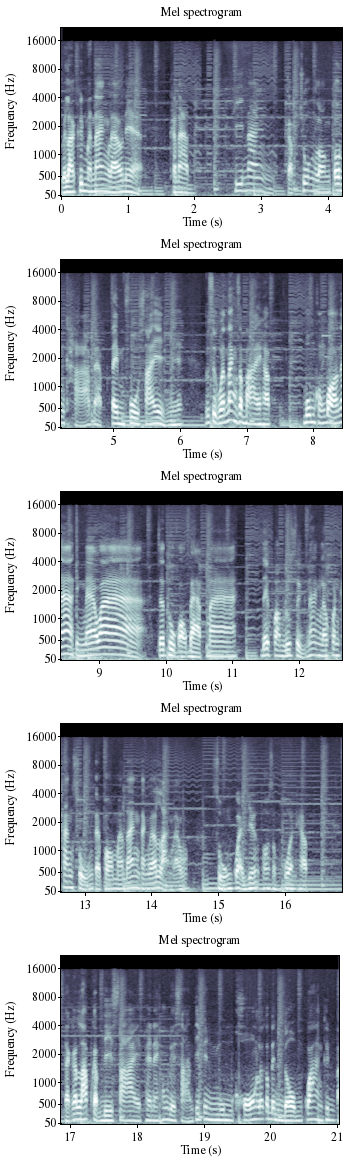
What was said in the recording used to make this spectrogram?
เวลาขึ้นมานั่งแล้วเนี่ยขนาดที่นั่งกับช่วงรองต้นขาแบบเต็มฟูลไซส์อย่างนี้ รู้สึกว่านั่งสบายครับ มุมของเบาะหน้าถึงแม้ว่าจะถูกออกแบบมาได้ความรู้สึกนั่งแล้วค่อนข้างสูง แต่พอมานั่งทางด้านหลังแล้ว สูงกว่าเยอะพอสมควรครับ แต่ก็รับกับดีไซน์ภายในห้องโดยสารที่เป็นมุมโค้งแล้วก็เป็นโดมกว้างขึ้นไป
